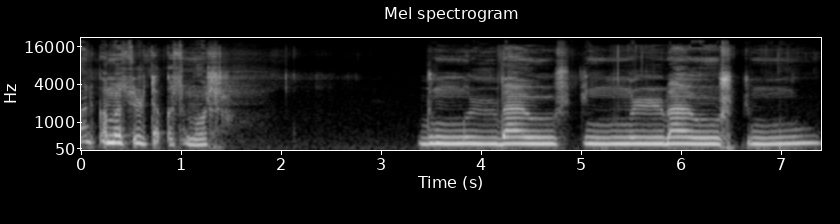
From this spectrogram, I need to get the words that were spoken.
Arkama sürü takasım var. Jungle bounce, jungle bounce, jungle.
